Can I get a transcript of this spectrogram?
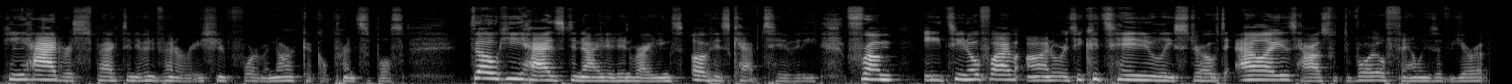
He had respect and even veneration for monarchical principles though he has denied it in writings of his captivity. From 1805 onwards, he continually strove to ally his house with the royal families of Europe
